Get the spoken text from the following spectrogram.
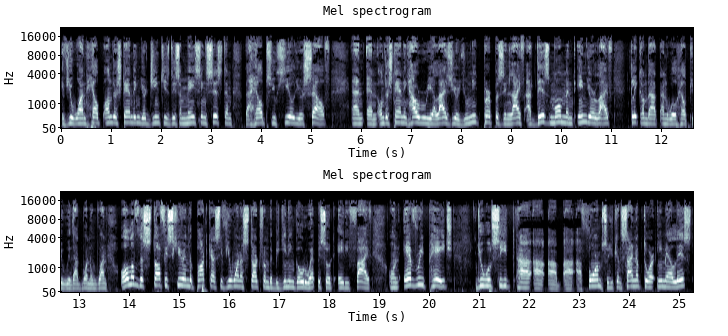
if you want help understanding your gene keys, this amazing system that helps you heal yourself and, and understanding how to realize your unique purpose in life at this moment in your life, click on that and we'll help you with that one on one. All of the stuff is here in the podcast. If you want to start from the beginning, go to episode 85. On every page, you will see uh, uh, uh, a form so you can sign up to our email list,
